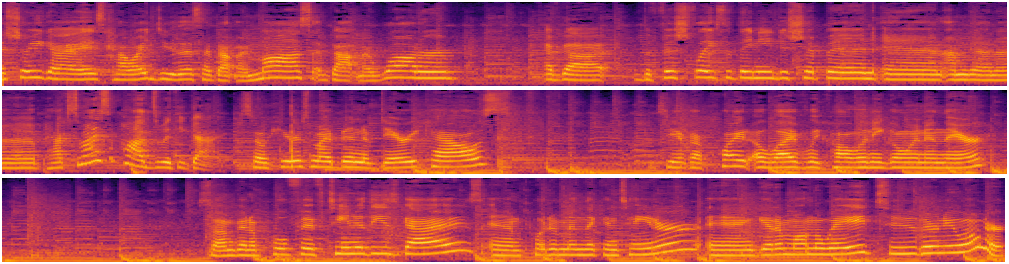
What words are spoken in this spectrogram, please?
to show you guys how I do this. I've got my moss, I've got my water, I've got the fish flakes that they need to ship in, and I'm to pack some isopods with you guys. So here's my bin of dairy cows. I've got quite a lively colony going in there. So I'm to pull 15 of these guys and put them in the container and get them on the way to their new owner.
